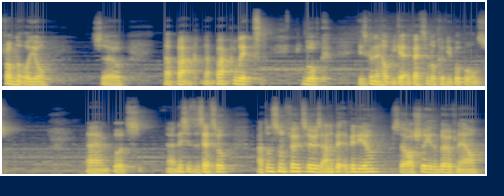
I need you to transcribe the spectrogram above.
from the oil so that back that backlit look is going to help you get a better look of your bubbles. Um, but uh, this is the setup. I've done some photos and a bit of video, so I'll show you them both now.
